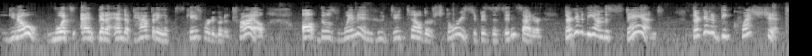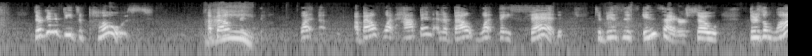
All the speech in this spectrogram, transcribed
you know what's going to end up happening if this case were to go to trial? All those women who did tell their stories to Business Insider, they're going to be on the stand. They're going to be questioned they're going to be deposed right. about the, what about what happened and about what they said to Business Insider. So there's a lot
